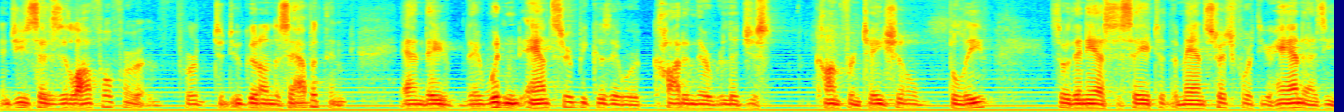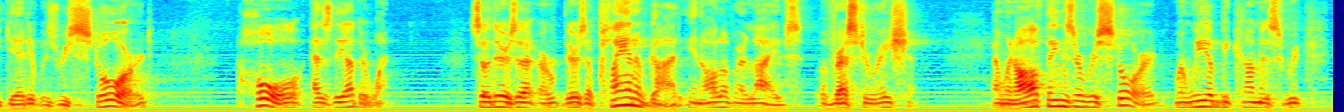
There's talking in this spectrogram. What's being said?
And Jesus said, Is it lawful for, for to do good on the Sabbath? And, and they, they wouldn't answer because they were caught in their religious confrontational belief. So then he has to say to the man, Stretch forth your hand. As he did, it was restored whole as the other one. So there's a, a, there's a plan of God in all of our lives of restoration. And when all things are restored, when we have become as,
